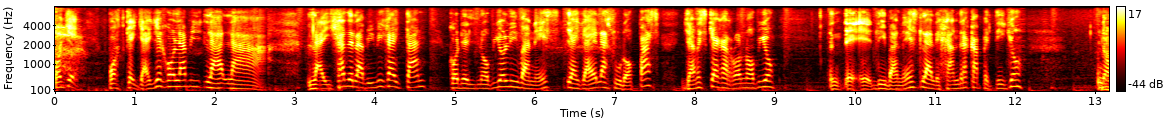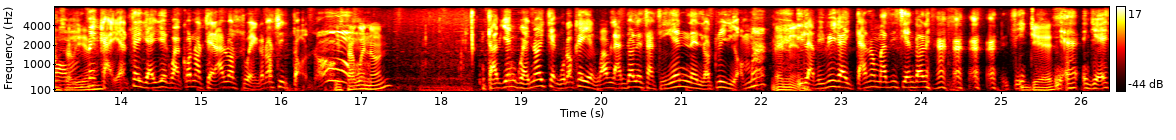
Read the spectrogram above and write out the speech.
Oye, pues que ya llegó la, la, la hija de la Bibi Gaitán con el novio libanés y allá de las Europas. Ya ves que agarró novio de, eh, libanés, la Alejandra Capetillo. No No, sabía. me cállate, ya llegó a conocer a los suegros y todo. ¿Y está buenón? Está bien bueno y seguro que llegó hablándoles así en el otro idioma. En el- Y la Bibi Gaitán nomás diciéndole. sí. Yes. Eh, Yes,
